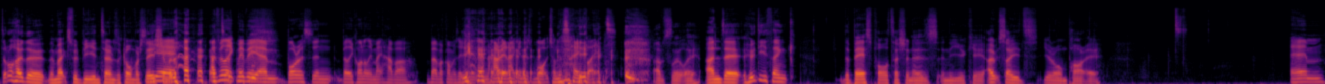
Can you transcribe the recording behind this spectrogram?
don't know how the, the mix would be in terms of conversation. Yeah, but I feel like maybe um, Boris and Billy Connolly might have a bit of a conversation, and Harry and I can just watch on the sidelines. Absolutely. And uh, who do you think the best politician is in the UK outside your own party, Um,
